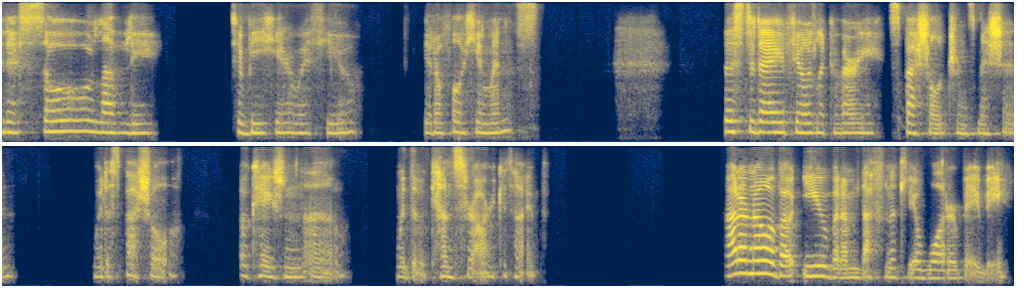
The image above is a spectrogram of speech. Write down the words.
is so lovely to be here with you, beautiful humans. This today feels like a very special transmission with a special occasion uh, with the Cancer archetype. I don't know about you, but I'm definitely a water baby.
